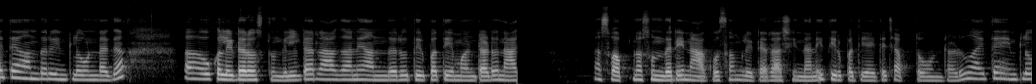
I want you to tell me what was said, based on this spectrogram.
అయితే అందరూ ఇంట్లో ఉండగా ఒక లెటర్ వస్తుంది. లెటర్ రాగానే అందరూ తిరుపతి ఏమంటాడు నా నా స్వప్న సుందరి నా కోసం లెటర్ రాసిందని తిరుపతి అయితే చెప్తూ ఉంటాడు. అయితే ఇంట్లో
